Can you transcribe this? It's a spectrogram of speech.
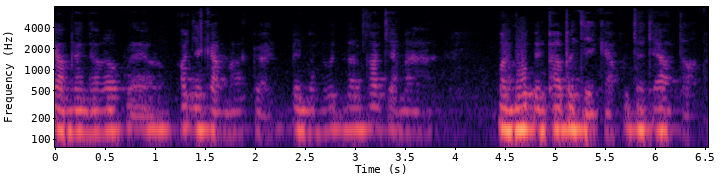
กรรมในนรกแล้ว เขาจะกลับมาเกิดเป็นมนุษย์แล้วก็จะมาบรรลุเป็นพระปฏิเจกับพุทธเจ้าต่อไป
